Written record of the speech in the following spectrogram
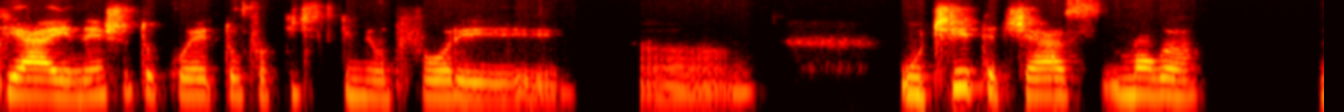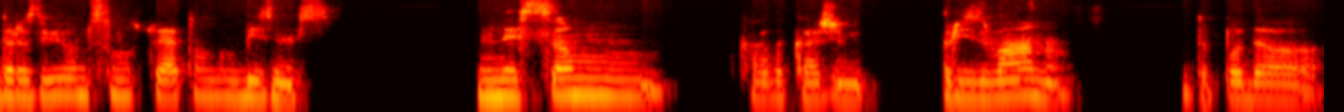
Тя е нещото, което фактически ми отвори а, очите, че аз мога да развивам самостоятелно бизнес. Не съм, как да кажем, призвана да бъда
